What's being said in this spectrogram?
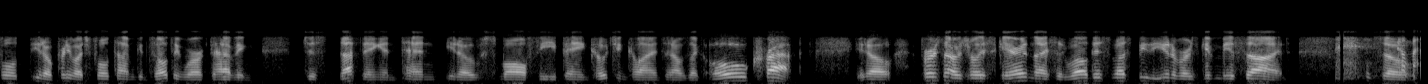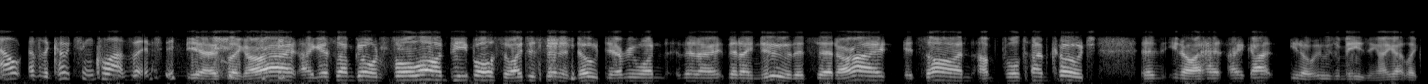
full, you know, pretty much full-time consulting work to having just nothing and ten, you know, small fee-paying coaching clients. And I was like, oh crap. You know, first I was really scared, and I said, "Well, this must be the universe giving me a sign." So come out of the coaching closet. yeah, it's like, all right, I guess I'm going full on, people. So I just sent a note to everyone that I that I knew that said, all right, it's on. I'm full time coach, and you know, I had I got you know, it was amazing. I got like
